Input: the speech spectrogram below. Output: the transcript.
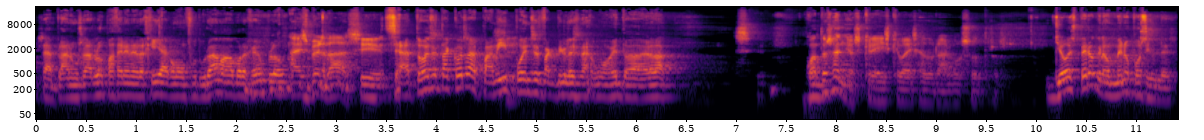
O sea, en plan, usarlos para hacer energía como en Futurama, por ejemplo. ah, es verdad, sí. O sea, todas estas cosas para mí pueden ser factibles en algún momento, la verdad. Sí. ¿Cuántos años creéis que vais a durar vosotros? Yo espero que los menos posibles.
